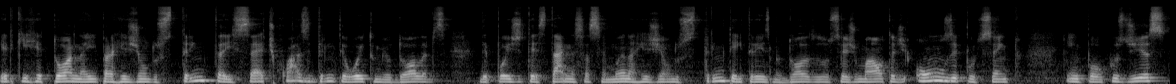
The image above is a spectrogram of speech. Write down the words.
Ele que retorna aí para a região dos 37, quase 38 mil dólares, depois de testar nessa semana a região dos 33 mil dólares, ou seja, uma alta de 11% em poucos dias.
